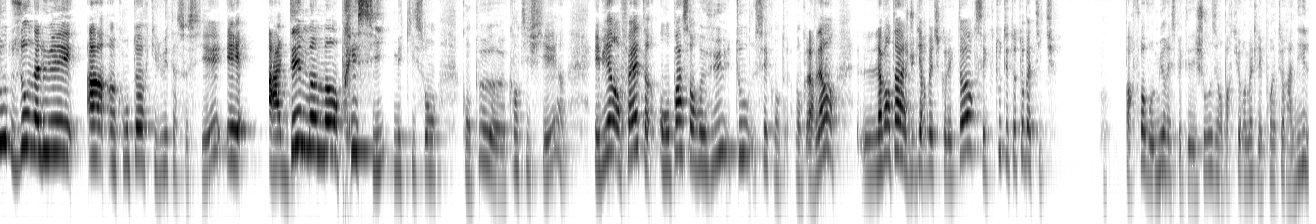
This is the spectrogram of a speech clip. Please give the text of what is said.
toute zone allouée a un compteur qui lui est associé et à des moments précis mais qui sont qu'on peut euh, quantifier eh bien en fait on passe en revue tous ces compteurs. Donc l'avantage du garbage collector c'est que tout est automatique. Parfois vaut mieux respecter des choses et en particulier remettre les pointeurs à nil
